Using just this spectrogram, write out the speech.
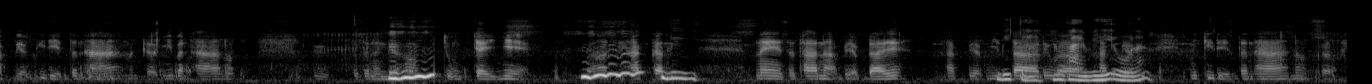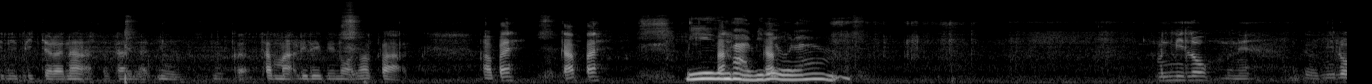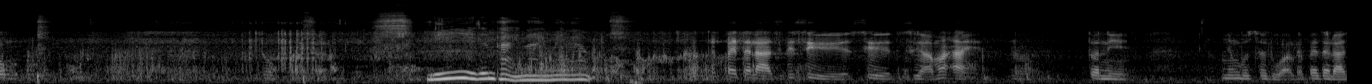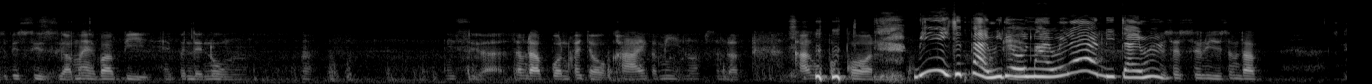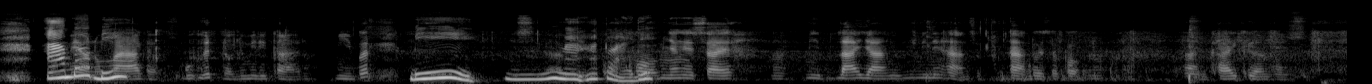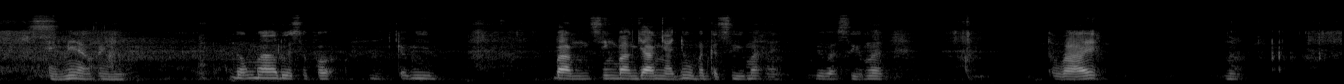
หักแบบกิเลสตัณหา มันเกิดมีปัญหาเนาะเออเพราะฉะนั้นเดี๋ยวเราจงใจแยกว่าสิหักกันดีในสถานะแบบใดหักแบบมีดีตาแต่หรือฉันว่าถ่ายวิดีโอหักแล้วแบบมีกิเลสตัณหาเนาะก็พินิจพิจารณาสถานะอยู่เนาะก็ธรรมะเล็กๆน้อยๆมาฝากเอาไปกลับไปบีฉันถ่ายวิดีโอแล้ว มันมีลมมันนี่เออมีลมมีลม ดีฉันถ่ายนายไว้แล้ว ฉันไปตลาดสิไปซื้อซื้อเสือมาให้เนาะตัวนี้ ยังบ่สะดวกแล้วไปตลาดสิไปซื้อเสือมาให้บาร์บี้ให้เพิ่นได้นุ่งเนาะมีเสือสำหรับบนเขาเจ้าขายก็มีเนาะสำหรับขายอุปกรณ์ บีฉันถ่ายวิดีโอนายไว้แล้วดีใจมาอิกเซสซอรี่สำหรับอาแมเบอวร์น้องบีหมากับบ่อึดดอกอยู่อเมริกาเนาะมีเบิด บีอืม น่าฮักหลายดิมยังไงใส่มีหลายอย่างอยู่มีในหารหารโดยเฉพาะเนาะหารคล้ายเครื่องให้ให้แมวให้น้องมาโดยเฉพาะก็มีบางสิ่งบางอย่างญาติโยมมันก็ซื้อมาให้หรือว่าซื้อมาถวาย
